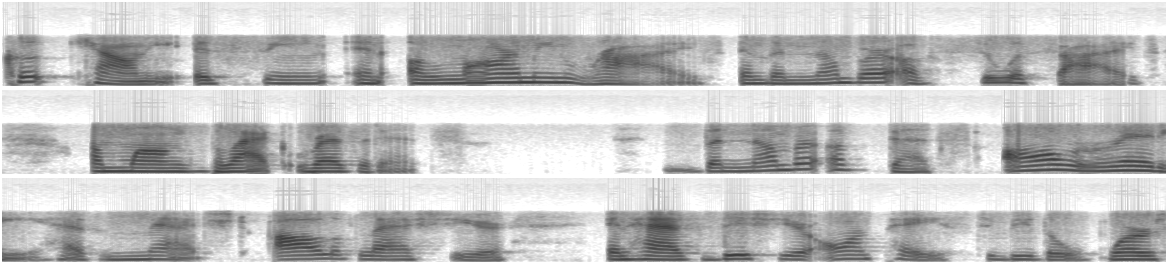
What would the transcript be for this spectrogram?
Cook County is seeing an alarming rise in the number of suicides among black residents. The number of deaths already has matched all of last year and has this year on pace to be the worst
